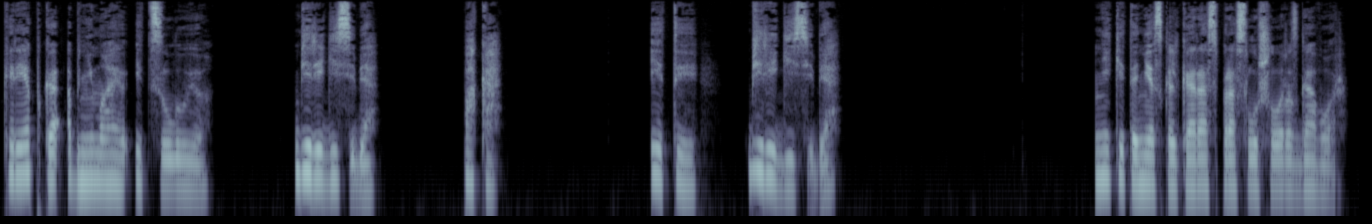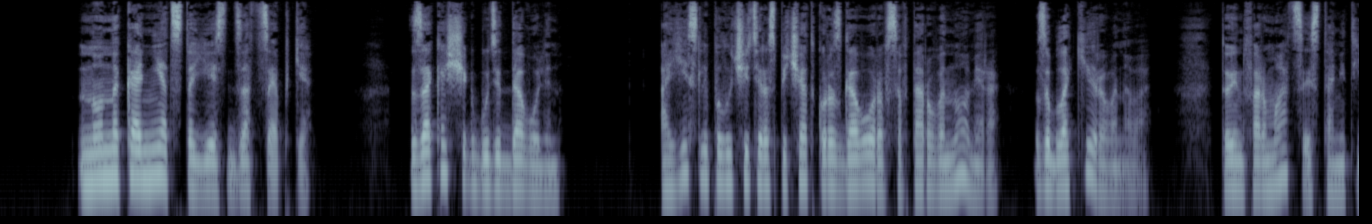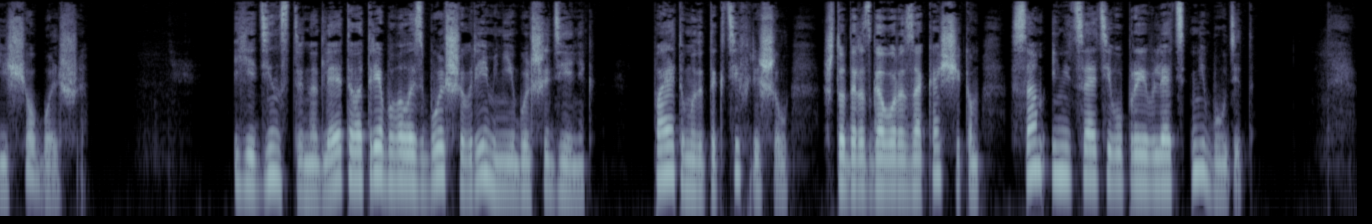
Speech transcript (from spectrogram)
Крепко обнимаю и целую. Береги себя. Пока. И ты береги себя. Никита несколько раз прослушал разговор. Но, наконец-то, есть зацепки. Заказчик будет доволен. А если получить распечатку разговоров со второго номера, заблокированного, то информации станет еще больше. Единственно, для этого требовалось больше времени и больше денег — Поэтому детектив решил, что до разговора с заказчиком сам инициативу проявлять не будет.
